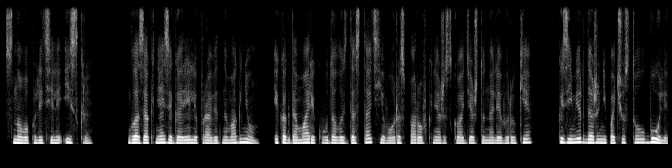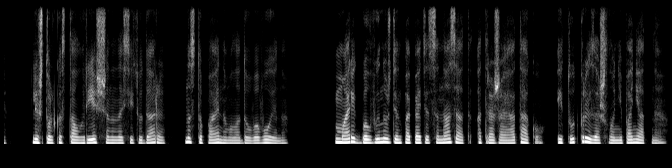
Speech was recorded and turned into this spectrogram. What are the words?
Снова полетели искры. Глаза князя горели праведным огнем, и когда Марику удалось достать его, распоров княжескую одежду на левой руке, Казимир даже не почувствовал боли, лишь только стал резче наносить удары, наступая на молодого воина. Марик был вынужден попятиться назад, отражая атаку, и тут произошло непонятное.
